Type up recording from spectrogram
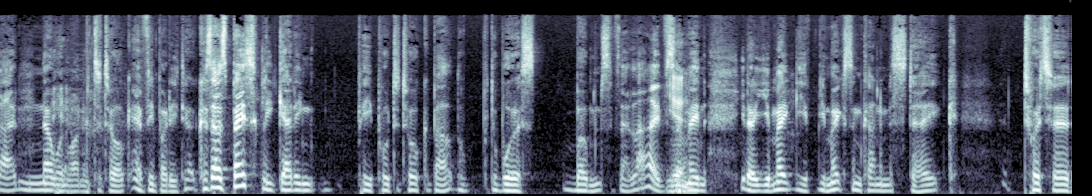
like no one Yeah. wanted to talk. Everybody because I was basically getting people to talk about the, the worst moments of their lives. I mean, you know, you make you, you make some kind of mistake. Twitter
